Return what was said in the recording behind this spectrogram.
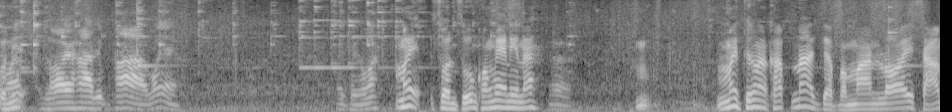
ตัวนี้ ร้อยห้าสิบห้าว่าไง ไม่ถึงวะไม่ส่วนสูงของแม่นี่นะเออไม่ถึงนะครับ น่าจะประมาณร้อยสาม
